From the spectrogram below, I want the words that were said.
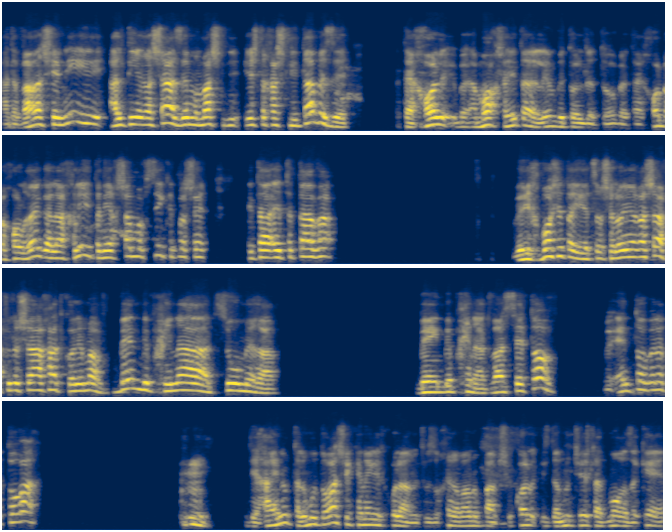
הדבר השני, אל תהיה רשע, זה ממש, יש לך שליטה בזה. אתה יכול, המוח שליט על הלב בתולדתו, ואתה יכול בכל רגע להחליט, אני עכשיו מפסיק את, ש... את, ה... את התאווה. ולכבוש את היצר שלא יהיה רשע, אפילו שעה אחת כל ימיו, בין בבחינת צור מרע, בין בבחינת ועשה טוב, ואין טוב אלא תורה. דהיינו, תלמוד תורה שכנגד כולנו. אתם זוכרים, אמרנו פעם שכל הזדמנות שיש לאדמו"ר הזקן,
